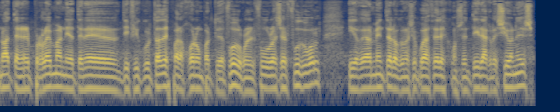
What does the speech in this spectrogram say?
no a tener problemas ni a tener dificultades para jugar un partido de fútbol. El fútbol es el fútbol y realmente lo que no se puede hacer es consentir agresiones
